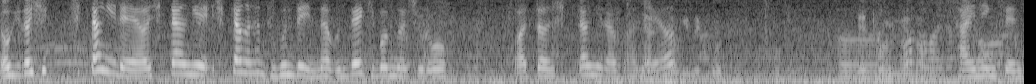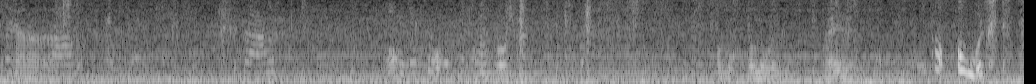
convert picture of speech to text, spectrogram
여기가 식, 식당이래요. 식당에, 식당은 한 두 군데 있나 본데, 기범이가 주로 왔던 식당이라고 하네요. 여기 내 곳. 어, 내 돌면서. 다이닝 센터. 밥 먹은. 아니. 어, 어, 뭘 갖다 놔.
